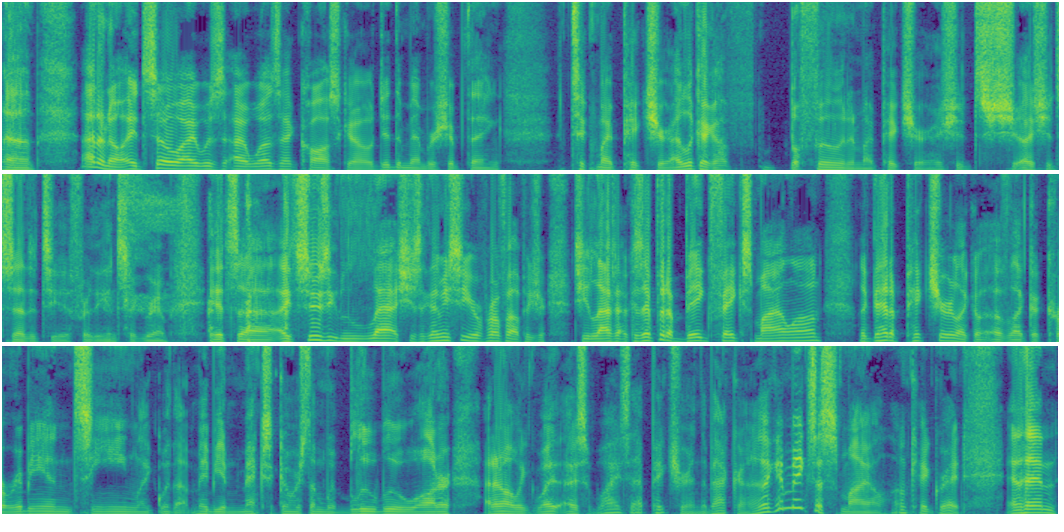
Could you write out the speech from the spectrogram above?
Um, I don't know. It's so I was I was at Costco, did the membership thing, took my picture. I look like a buffoon in my picture. I should sh- I should send it to you for the Instagram. it's uh Susie laughed. She's like, let me see your profile picture. She laughed out because I put a big fake smile on. Like they had a picture like a, of like a Caribbean scene, like with a, maybe in Mexico or something with blue blue water. I don't know. Like why, I said, why is that picture in the background? I was like, it makes a smile. Okay, great. And then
